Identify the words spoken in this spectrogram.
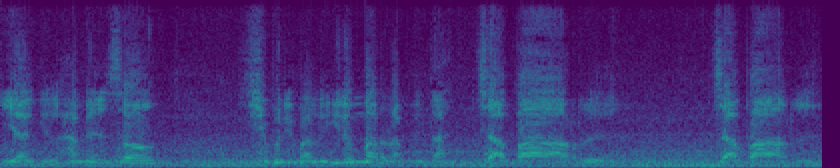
이야기를 하면서 히브리 말로 이런 말을 합니다. צבר, צבר.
